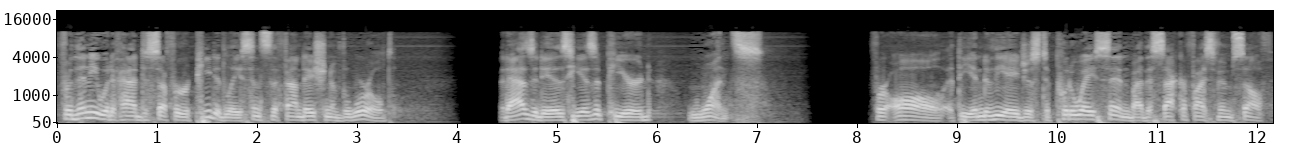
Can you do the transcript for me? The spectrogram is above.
for then he would have had to suffer repeatedly since the foundation of the world. But as it is, he has appeared once for all at the end of the ages to put away sin by the sacrifice of himself.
